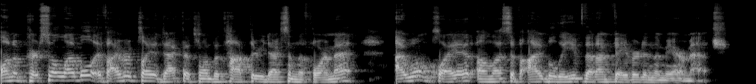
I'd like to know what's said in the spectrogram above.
on a personal level, if I ever play a deck that's one of the top three decks in the format, I won't play it unless if I believe that I'm favored in the mirror match.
